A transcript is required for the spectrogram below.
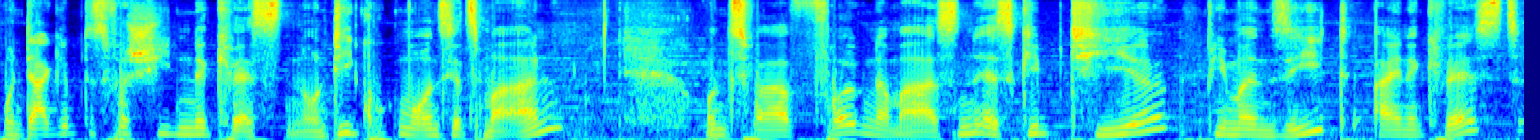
Und da gibt es verschiedene Questen und die gucken wir uns jetzt mal an. Und zwar folgendermaßen, es gibt hier, wie man sieht, eine Quest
